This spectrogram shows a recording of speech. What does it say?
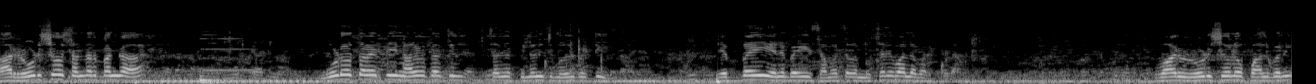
ఆ రోడ్ షో సందర్భంగా మూడో తరగతి నాలుగో తరగతి చదివే పిల్లల నుంచి మొదలుపెట్టి డెబ్బై ఎనభై సంవత్సరాల ముసలి వాళ్ళ వరకు కూడా వారు రోడ్ షోలో పాల్గొని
